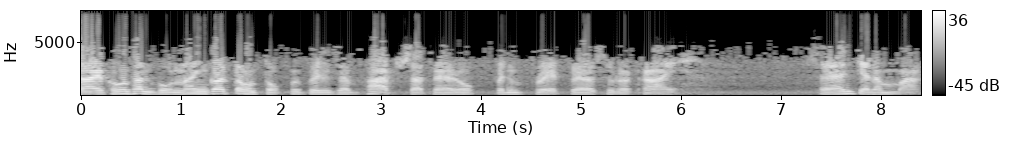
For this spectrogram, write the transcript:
กายของท่านพวกนั้นก็ต้องตกไปเป็นสภาพสัตว์ในรกเป็นเปรตแปลสุรกาย แสนจะลำบาก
